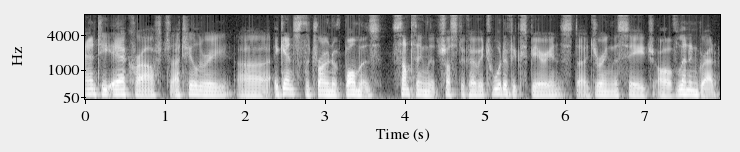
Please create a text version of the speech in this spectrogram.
anti aircraft artillery uh, against the drone of bombers, something that Shostakovich would have experienced uh, during the siege of Leningrad.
